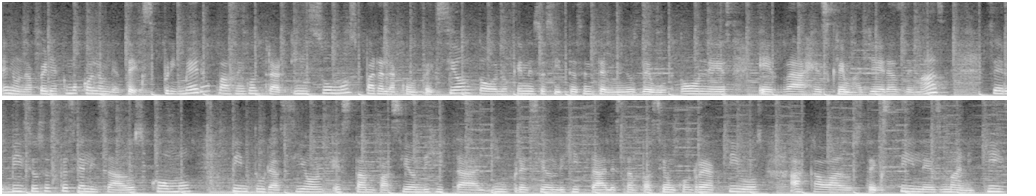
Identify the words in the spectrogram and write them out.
en una feria como Colombia Tex? Primero vas a encontrar insumos para la confección, todo lo que necesites en términos de botones, herrajes, cremalleras, demás servicios especializados como pinturación, estampación digital, impresión digital, estampación con reactivos, acabados textiles, maniquís,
